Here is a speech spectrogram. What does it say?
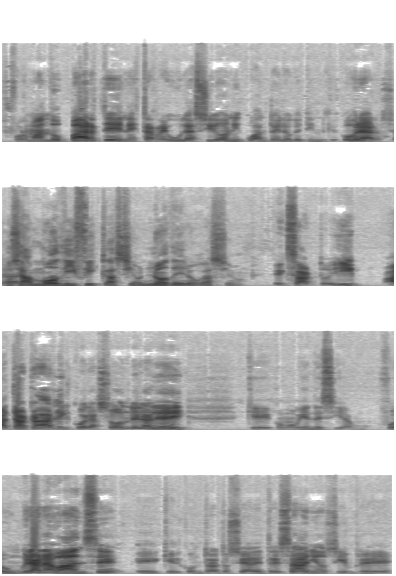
formando parte en esta regulación y cuánto es lo que tienen que cobrar. O sea, modificación, no derogación. Exacto, y atacar el corazón de la ley, que como bien decíamos, fue un gran avance, eh, que el contrato sea de tres años, siempre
